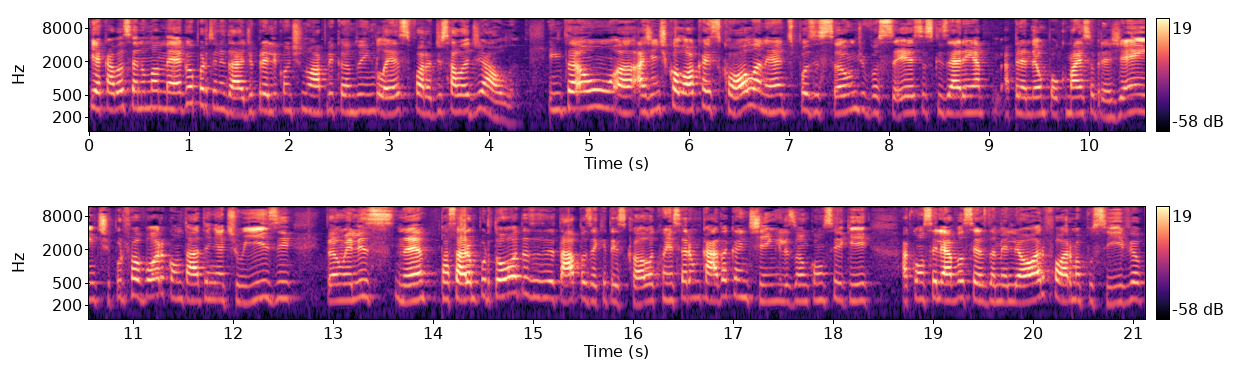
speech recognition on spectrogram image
e acaba sendo uma mega oportunidade para ele continuar aplicando inglês fora de sala de aula. Então, a gente coloca a escola né, à disposição de vocês. Se vocês quiserem aprender um pouco mais sobre a gente, por favor, contatem a Twizy. Então, eles né, passaram por todas as etapas aqui da escola, conheceram cada cantinho, eles vão conseguir aconselhar vocês da melhor forma possível.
